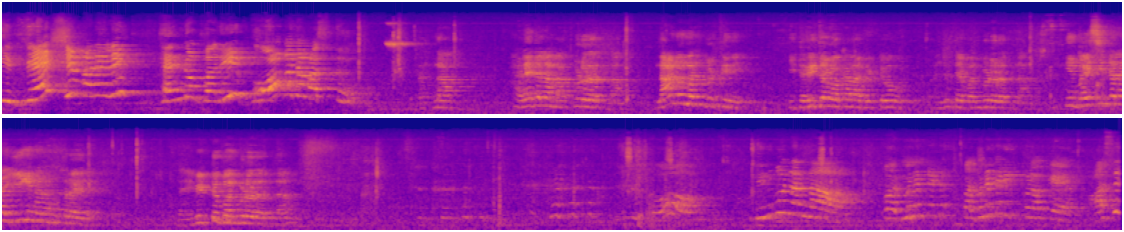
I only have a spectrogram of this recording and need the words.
ಈ ವೇಶ್ಯ ಮನೆಯಲ್ಲಿ ಹೆಣ್ಣು ಬರೀ ಭೋಗದ ವಸ್ತು ರತ್ನ ಹಳೆದೆಲ್ಲ ಮರ್ತ್ಬಿಡು ರತ್ನ ನಾನು ಮರ್ತ್ಬಿಡ್ತೀನಿ ಈ ದರಿದ್ರ ಲೋಕನ ಬಿಟ್ಟು ನನ್ನ ಜೊತೆ ಬಂದ್ಬಿಡು ರತ್ನ. ನೀನ್ ಬಯಸಿದ್ದಲ್ಲ ಈಗ ನನ್ನ ಹತ್ರ ಇದೆ. ದಯವಿಟ್ಟು ಬಂದ್ಬಿಡು ರತ್ನ. ನನ್ನ ಪರ್ಮನೆಂಟ್ ಪರ್ಮನೆಂಟ್ ಆಸೆ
